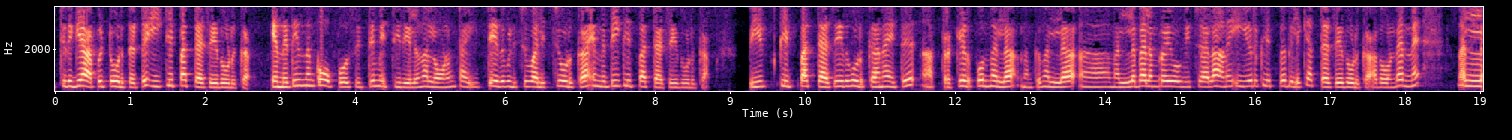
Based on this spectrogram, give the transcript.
ഇച്ചിരി ഗ്യാപ്പ് ഇട്ട് കൊടുത്തിട്ട് ഈ ക്ലിപ്പ് അറ്റാച്ച് ചെയ്ത് കൊടുക്കുക. എന്നിട്ട് ഇത് നമുക്ക് ഓപ്പോസിറ്റ് മെറ്റീരിയൽ നല്ലോണം ടൈറ്റ് ചെയ്ത് പിടിച്ച് വലിച്ചു കൊടുക്കുക. എന്നിട്ട് ഈ ക്ലിപ്പ് അറ്റാച്ച് ചെയ്ത് കൊടുക്കുക. അപ്പോൾ ഈ ക്ലിപ്പ് അറ്റാച്ച് ചെയ്ത് കൊടുക്കാനായിട്ട് അത്രയ്ക്ക് എളുപ്പമൊന്നുമല്ല. നമുക്ക് നല്ല നല്ല ബലം പ്രയോഗിച്ചാലാണ് ഈ ഒരു ക്ലിപ്പ് ഇതിലേക്ക് അറ്റാച്ച് ചെയ്ത് കൊടുക്കുക. അതുകൊണ്ട് തന്നെ നല്ല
